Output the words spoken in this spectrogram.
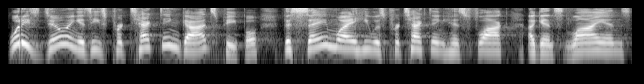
What he's doing is he's protecting God's people the same way he was protecting his flock against lions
